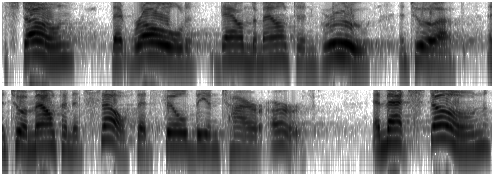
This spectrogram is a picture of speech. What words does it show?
The stone that rolled down the mountain grew into a, into a mountain itself that filled the entire earth. And that stone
